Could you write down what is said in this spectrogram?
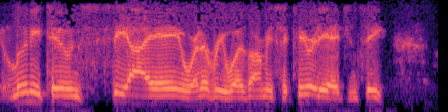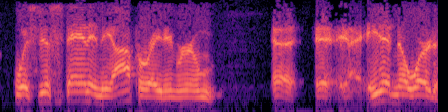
Looney Tunes CIA or whatever he was, Army Security Agency, was just standing in the operating room. Uh, uh, he didn't know where to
